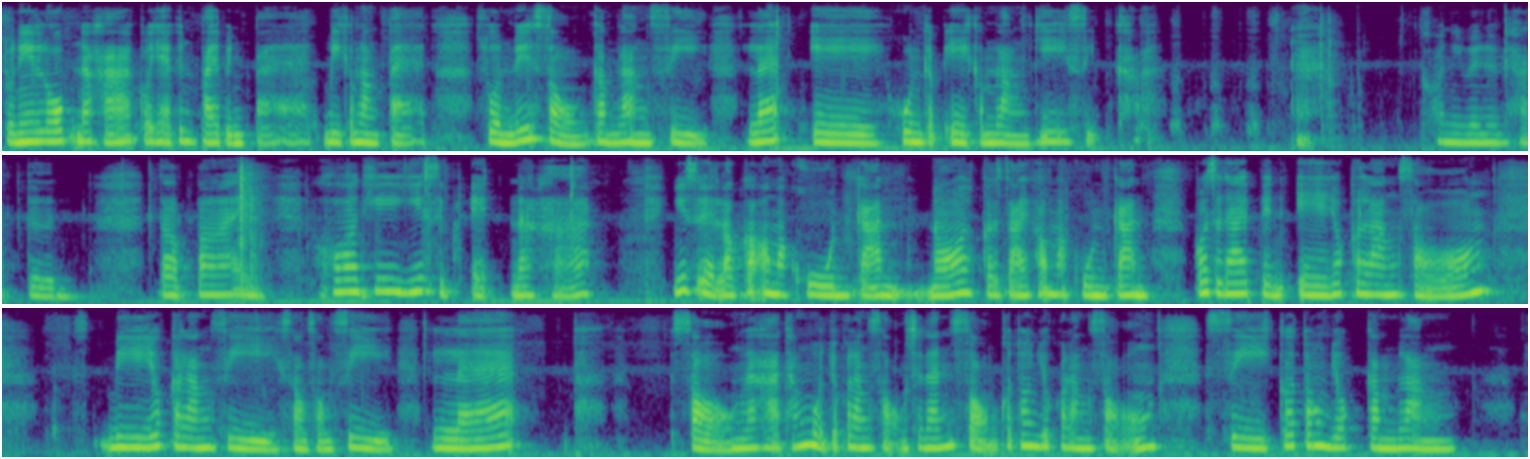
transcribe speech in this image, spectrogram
ตัวนี้ลบนะคะ ก็ย้ายขึ้นไปเป็น 8 b กำลัง 8 ส่วนด้วย 2กำลัง 4 และ a คูณกับ a กำลัง 20 ค่ะอะข้อนี้เป็นบรรทัดเกิน ต่อไปข้อที่ 21 นะคะ21 เราก็เอามาคูณกันเนาะกระจายเข้ามาคูณกัน ก็จะได้เป็น a ยกกำลัง2 b ยกกำลัง4 2 2 4และ2นะคะทั้งหมดยกกำลัง2ฉะนั้น2ก็ต้องยกกำลัง2 c ก็ต้องยกกำลัง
